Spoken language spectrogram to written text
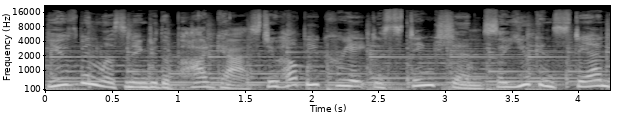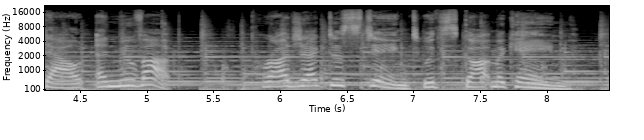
You've been listening to the podcast to help you create distinction so you can stand out and move up. Project Distinct with Scott McKain.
